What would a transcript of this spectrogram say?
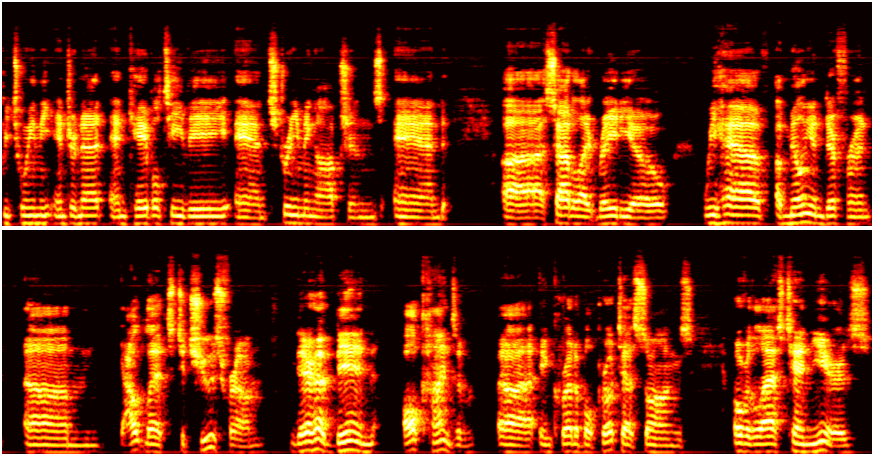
between the internet and cable TV and streaming options and uh, satellite radio, we have a million different um, outlets to choose from. There have been all kinds of uh, incredible protest songs over the last 10 years.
